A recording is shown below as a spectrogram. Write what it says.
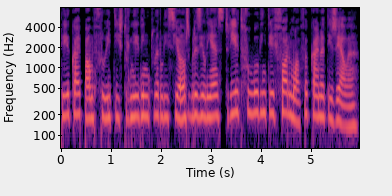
The acai palm fruit is turned into a delicious Brazilian street food in the form of na tigela.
